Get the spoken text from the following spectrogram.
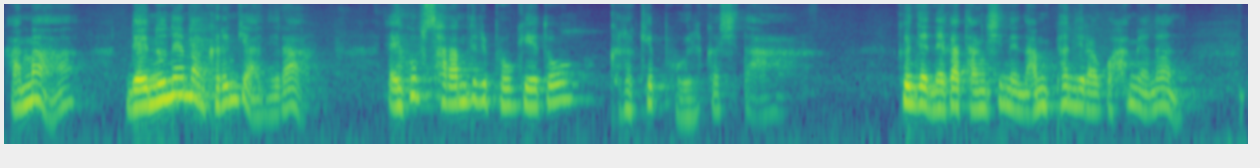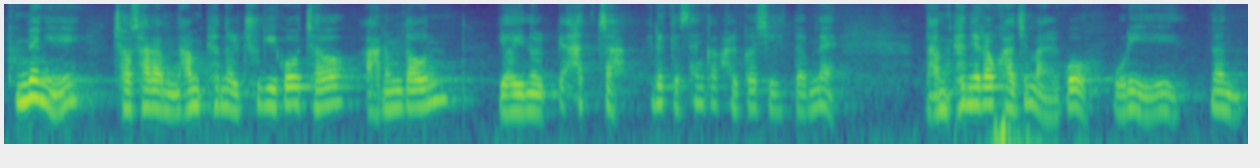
아마 내 눈에만 그런 게 아니라 애굽 사람들이 보기에도 그렇게 보일 것이다. 그런데 내가 당신의 남편이라고 하면은 분명히 저 사람 남편을 죽이고 저 아름다운 여인을 빼앗자 이렇게 생각할 것이기 때문에 남편이라고 하지 말고 우리는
